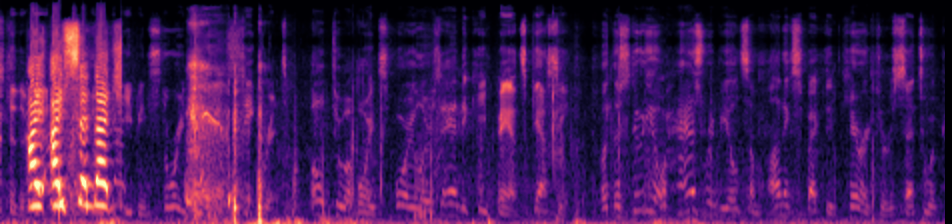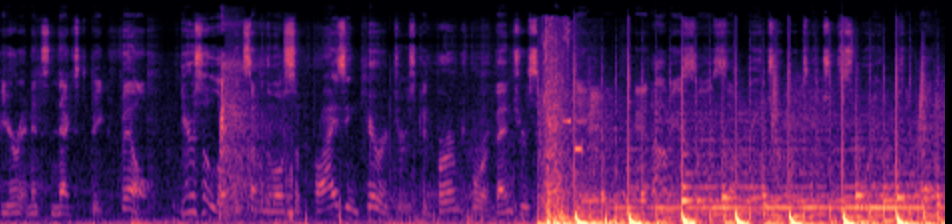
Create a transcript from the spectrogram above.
I, I said that. keeping storytelling a secret, both to avoid spoilers and to keep fans guessing. But the studio has revealed some unexpected characters set to appear in its next big film. Here's a look at some of the most surprising characters confirmed for Avengers Endgame, and obviously some major potential spoilers ahead.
